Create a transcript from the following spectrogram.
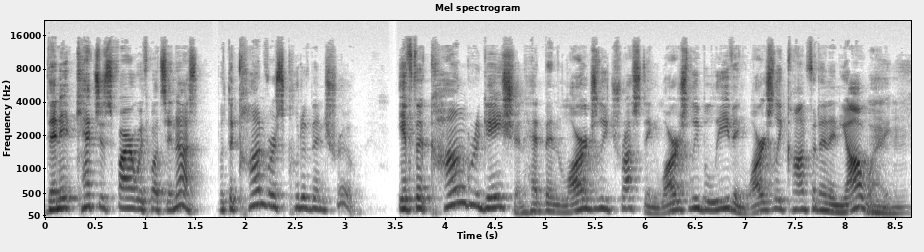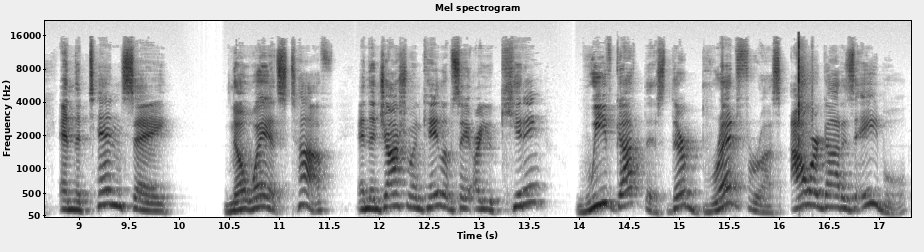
then it catches fire with what's in us. But the converse could have been true. If the congregation had been largely trusting, largely believing, largely confident in Yahweh, Mhm. and the 10 say, No way, it's tough. And then Joshua and Caleb say, Are you kidding? We've got this. They're bread for us. Our God is able.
